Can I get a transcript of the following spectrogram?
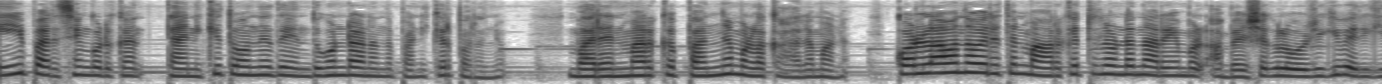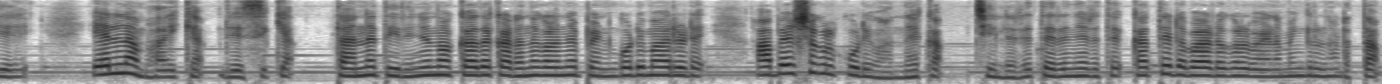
ഈ പരസ്യം കൊടുക്കാൻ തനിക്ക് തോന്നിയത് എന്തുകൊണ്ടാണെന്ന് പണിക്കർ പറഞ്ഞു. വരന്മാർക്ക് പഞ്ഞമുള്ള കാലമാണ്. കൊള്ളാവുന്ന ഒരുത്തൻ മാർക്കറ്റിലുണ്ടെന്ന് അറിയുമ്പോൾ അപേക്ഷകൾ ഒഴുകി വരികയായി. എല്ലാം വായിക്കാം രസിക്കാം. തന്നെ തിരിഞ്ഞു നോക്കാതെ കടന്നു കളഞ്ഞ പെൺകുടിമാരുടെ അപേക്ഷകൾ കൂടി വന്നേക്കാം. ചിലരെ തിരഞ്ഞെടുത്ത് കത്തിടപാടുകൾ വേണമെങ്കിൽ നടത്താം.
